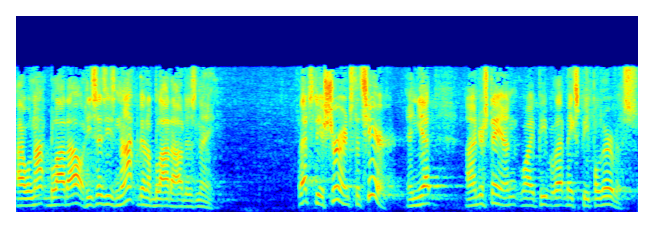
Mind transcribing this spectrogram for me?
I will not blot out. He says he's not going to blot out his name. That's the assurance that's here. And yet, I understand why people, that makes people nervous.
